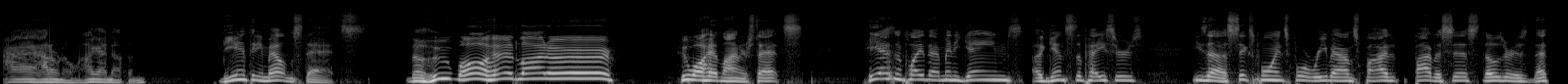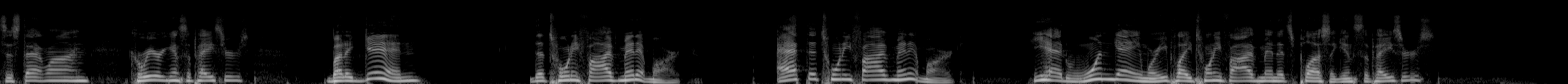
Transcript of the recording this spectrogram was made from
I, I don't know. I got nothing. DeAnthony Melton stats. The Hoop Ball headliner. Hoop Ball headliner stats. He hasn't played that many games against the Pacers. He's uh six points, four rebounds, five five assists. Those are his. That's his stat line. Career against the Pacers, but again, the twenty five minute mark. At the twenty five minute mark, he had one game where he played twenty five minutes plus against the Pacers.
